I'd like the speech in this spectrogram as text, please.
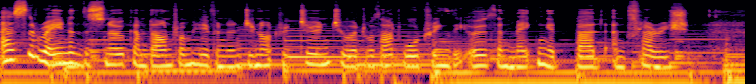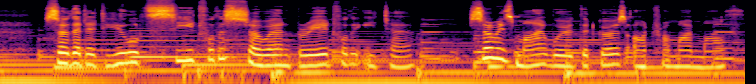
As the rain and the snow come down from heaven and do not return to it without watering the earth and making it bud and flourish, so that it yields seed for the sower and bread for the eater, so is my word that goes out from my mouth.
